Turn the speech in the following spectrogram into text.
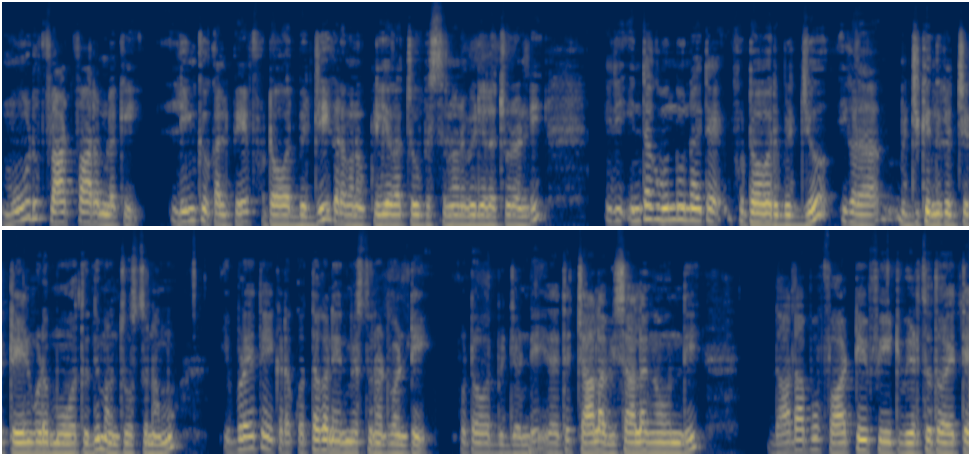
మూడు ప్లాట్ఫారంలకి లింక్ కలిపే ఫుట్ఓవర్ బ్రిడ్జి. ఇక్కడ మనం క్లియర్గా చూపిస్తున్నాను వీడియోలో చూడండి. ఇది ఇంతకు ముందు ఉన్నైతే ఫుట్ఓవర్ బ్రిడ్జ్. ఇక్కడ బ్రిడ్జ్ కిందకి వచ్చే ట్రైన్ కూడా మూవ్ అవుతుంది. మనం చూస్తున్నాము. ఇప్పుడైతే ఇక్కడ కొత్తగా నిర్మిస్తున్నటువంటి ఫుట్ఓవర్ బ్రిడ్జ్ అండి. ఇదైతే చాలా విశాలంగా ఉంది. దాదాపు ఫార్టీ ఫీట్ విడతతో అయితే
